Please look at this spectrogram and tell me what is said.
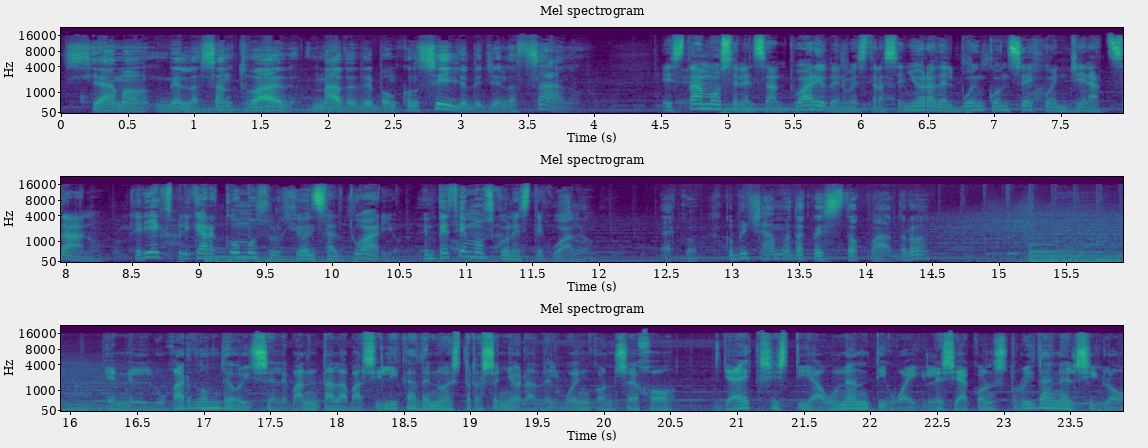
Siamo nella Santuario Madre del Buon Consiglio di Genazzano. Estamos en el santuario de Nuestra Señora del Buen Consejo en Genazzano. Quería explicar cómo surgió el santuario. Empecemos con este cuadro. Ecco, cominciamo da questo quadro. En el lugar donde hoy se levanta la Basílica de Nuestra Señora del Buen Consejo, ya existía una antigua iglesia construida en el siglo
